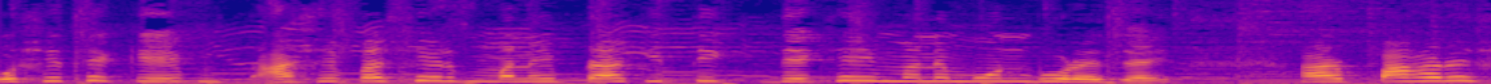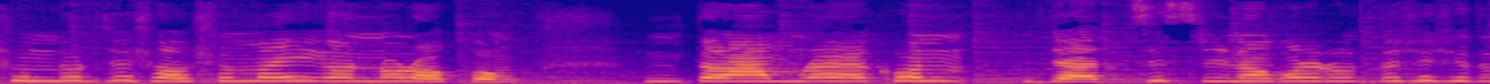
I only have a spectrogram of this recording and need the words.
বসে থেকে আশেপাশের মানে প্রাকৃতিক দেখেই মানে মন ভরে যায়। আর পাহাড়ের সৌন্দর্য সবসময়ই অন্যরকম। তো আমরা এখন যাচ্ছি শ্রীনগরের উদ্দেশ্যে, সেটা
